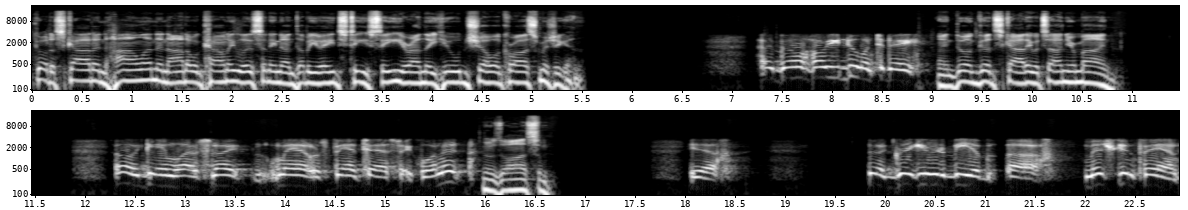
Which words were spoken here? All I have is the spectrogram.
Let's go to Scott in Holland in Ottawa County listening on WHTC. You're on the huge show across Michigan. Hi, Bill. How are you doing today? I'm doing good, Scotty. What's on your mind? Oh, the game last night, man, it was fantastic, wasn't it? It was awesome. Yeah. Been a great year to be a uh, Michigan fan.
